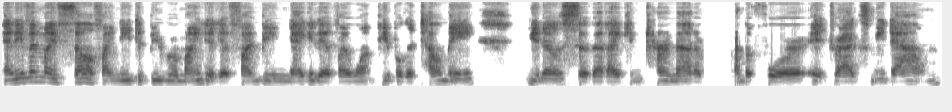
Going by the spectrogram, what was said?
And even myself, I need to be reminded if I'm being negative, I want people to tell me, you know, so that I can turn that around before it drags me down.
